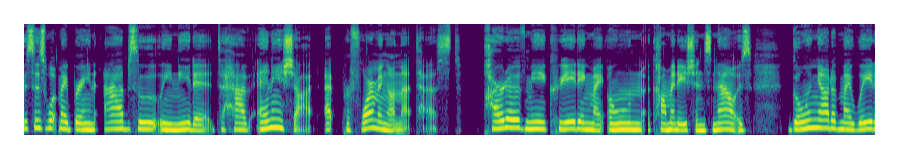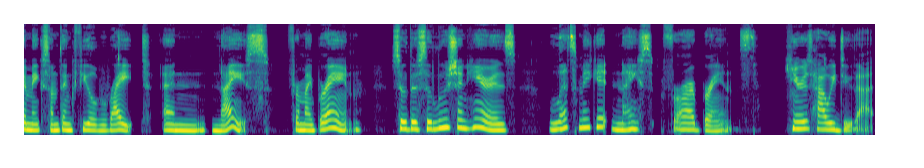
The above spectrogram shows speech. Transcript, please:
This is what my brain absolutely needed to have any shot at performing on that test part of me creating my own accommodations now is going out of my way to make something feel right and nice for my brain. So the solution here is let's make it nice for our brains. Here's how we do that.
